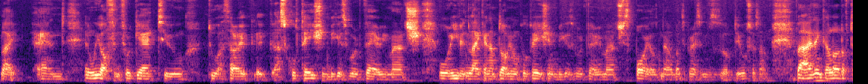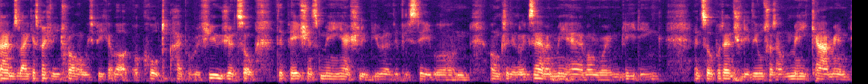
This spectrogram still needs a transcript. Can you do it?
like and and we often forget to do a thorough auscultation because we're very much or even like an abdominal palpation because we're very much spoiled now by the presence of the ultrasound. But i think a lot of times like especially in trauma we speak about occult hypoperfusion so the patients may actually be relatively stable on on clinical exam and may have ongoing bleeding. And so potentially the ultrasound may come in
